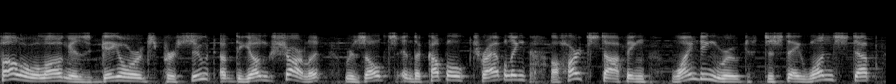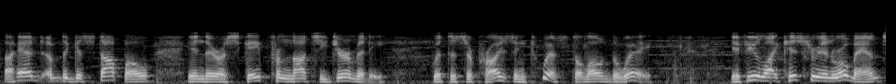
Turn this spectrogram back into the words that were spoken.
Follow along as Georg's pursuit of the young Charlotte results in the couple traveling a heart stopping, winding route to stay one step ahead of the Gestapo in their escape from Nazi Germany, with a surprising twist along the way. If you like history and romance,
